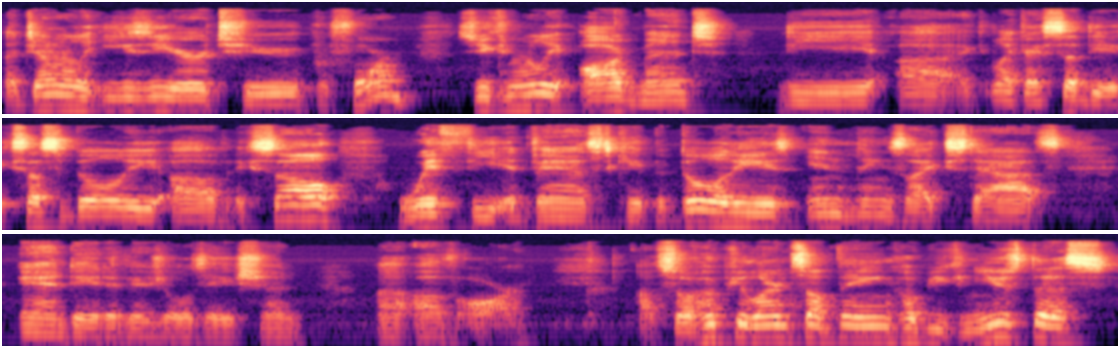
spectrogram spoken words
uh, generally easier to perform. So you can really augment the, uh, like I said, the accessibility of Excel with the advanced capabilities in things like stats and data visualization uh, of R. Uh, so I hope you learned something, hope you can use this,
